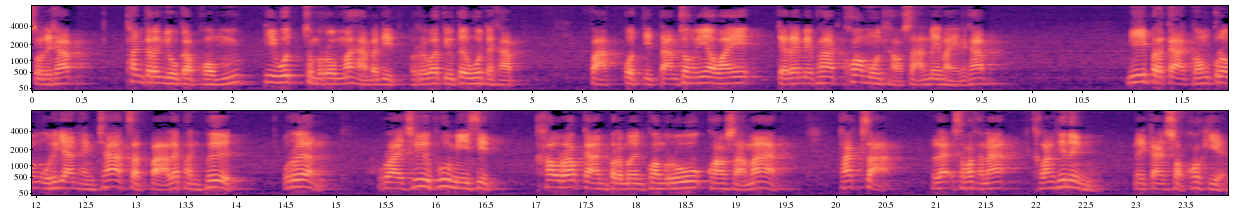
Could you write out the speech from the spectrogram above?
สวัสดีครับ ท่านกำลังอยู่กับผม พี่วุฒิชมรมมหาบัณฑิต หรือว่าติวเตอร์วุฒินะครับ ฝากกดติดตามช่องนี้เอาไว้ จะได้ไม่พลาดข้อมูลข่าวสารใหม่ ๆ นะครับ มีประกาศของกรมอุทยานแห่งชาติสัตว์ป่าและพันธุ์พืช เรื่องรายชื่อผู้มีสิทธิ์ เข้ารับการประเมินความรู้ความสามารถ ทักษะและสมรรถนะครั้งที่หนึ่งในการสอบข้อเขียน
